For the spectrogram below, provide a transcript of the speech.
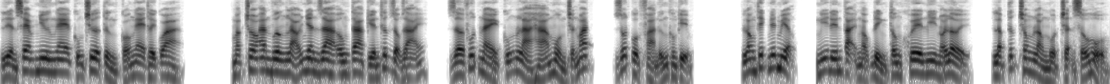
liền xem như nghe cũng chưa từng có nghe thấy qua. Mặc cho an vương lão nhân ra ông ta kiến thức rộng rãi, giờ phút này cũng là há mồm trận mắt rốt cuộc phản ứng không kịp. Long thích biết miệng, nghĩ đến tại ngọc đỉnh tông khuê ni nói lời, lập tức trong lòng một trận xấu hổ.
